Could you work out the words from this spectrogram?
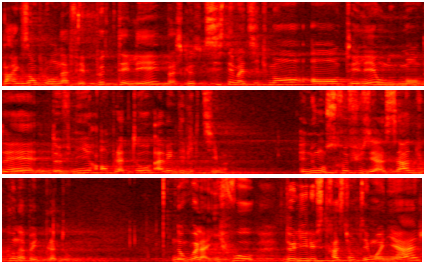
par exemple, on a fait peu de télé parce que systématiquement en télé, on nous demandait de venir en plateau avec des victimes. Et nous, on se refusait à ça, du coup, on n'a pas eu de plateau. Donc voilà, il faut de l'illustration témoignage,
